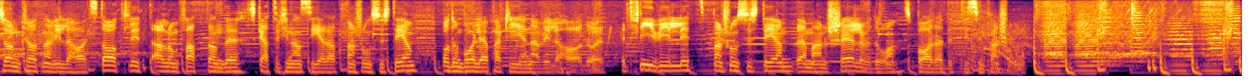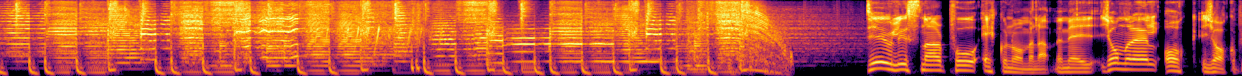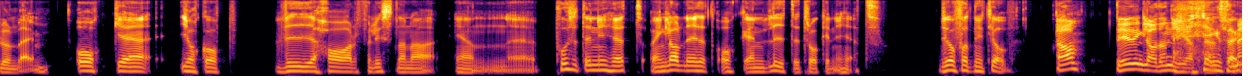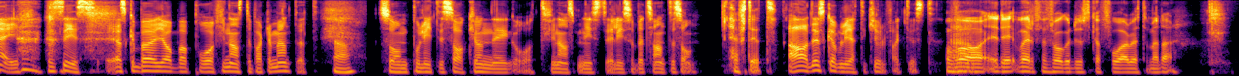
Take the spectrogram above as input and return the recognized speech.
Socialdemokraterna ville ha ett statligt, allomfattande, skattefinansierat pensionssystem och de borgerliga partierna ville ha då ett, ett frivilligt pensionssystem där man själv då sparade till sin pension. Du lyssnar på Ekonomerna med mig John Norell och Jakob Lundberg. Och eh, Jakob, vi har för lyssnarna en eh, positiv nyhet, och en glad nyhet och en lite tråkig nyhet. Du har fått nytt jobb. Ja, det är den glada nyheten för mig. Precis. Jag ska börja jobba på Finansdepartementet Ja. som politisk sakkunnig åt finansminister Elisabeth Svantesson. Häftigt. Ja, det ska bli jättekul faktiskt. Och vad, är det, vad är det för frågor du ska få arbeta med där?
